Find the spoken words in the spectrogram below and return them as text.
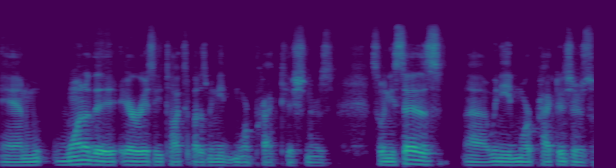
And one of the areas he talks about is we need more practitioners. So when he says uh, we need more practitioners,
